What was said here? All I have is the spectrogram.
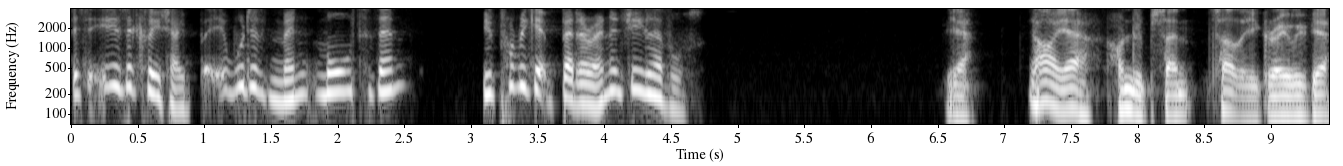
It's, it is a cliche, but it would have meant more to them. You'd probably get better energy levels. Yeah. Oh yeah, hundred percent. Totally agree with you.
